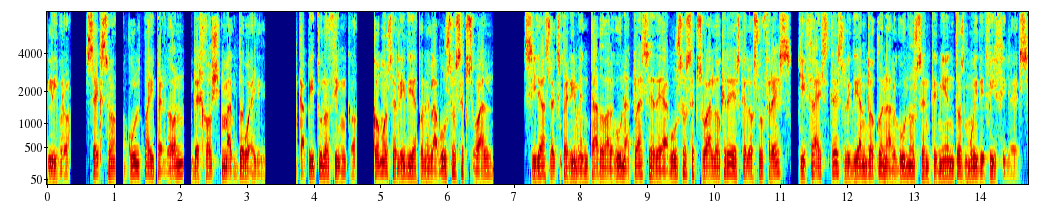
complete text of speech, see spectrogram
Libro. Sexo, culpa y perdón, de Josh McDowell. Capítulo 5. ¿Cómo se lidia con el abuso sexual? Si has experimentado alguna clase de abuso sexual o crees que lo sufres, quizá estés lidiando con algunos sentimientos muy difíciles.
